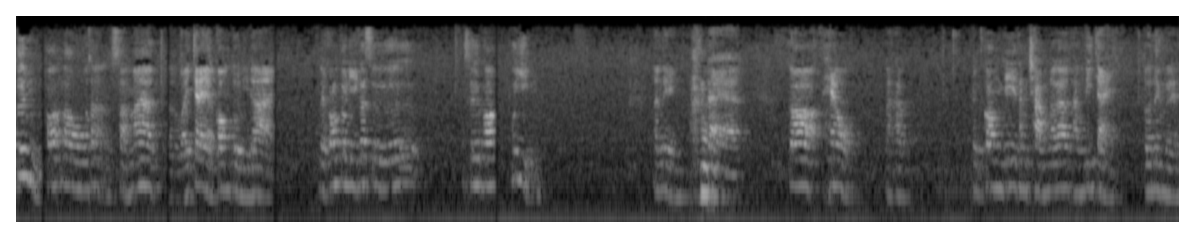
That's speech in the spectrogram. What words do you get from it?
ขึ้น เพราะเราสาสามารถไว้ใจกับกล้องตัวนี้ได้ แต่กล้องตัวนี้ก็ซื้อ ซื้อเพราะผู้หญิงนั่นเอง แต่ก็แฮลนะครับ เป็นกล้องที่ทั้งช้ำแล้วก็ทั้งดีใจตัวหนึ่งเลย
